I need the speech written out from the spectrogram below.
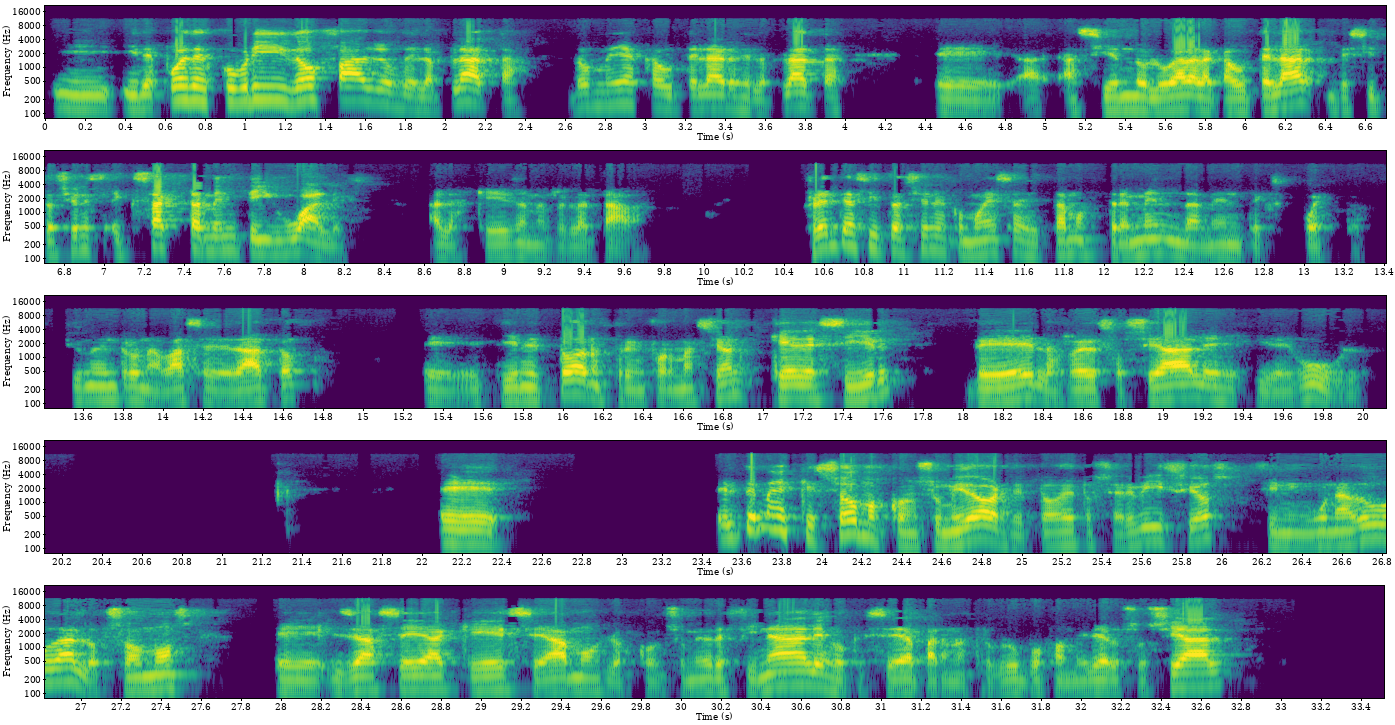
y, después descubrí dos fallos de La Plata, dos medidas cautelares de La Plata, eh, haciendo lugar a la cautelar de situaciones exactamente iguales a las que ella me relataba. Frente a situaciones como esas estamos tremendamente expuestos. Si uno entra a una base de datos, eh, tiene toda nuestra información, qué decir de las redes sociales y de Google. Eh, el tema es que somos consumidores de todos estos servicios, sin ninguna duda, lo somos eh, ya sea que seamos los consumidores finales o que sea para nuestro grupo familiar o social,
